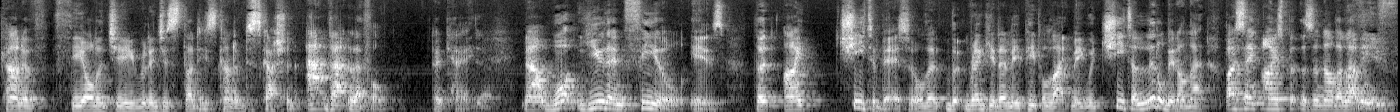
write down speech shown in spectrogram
kind of theology, religious studies kind of discussion at that level. Okay. Now, what you then feel is that I cheat a bit, or that, that regularly people like me would cheat a little bit on that by saying, "Ice, but there's another I level." think,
